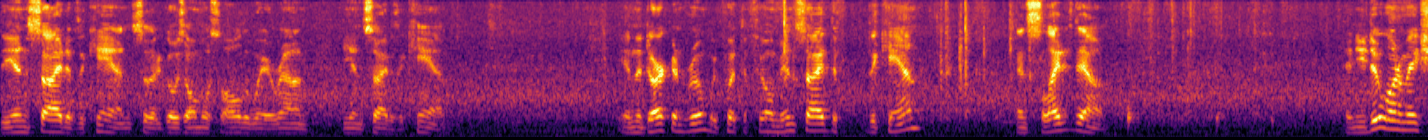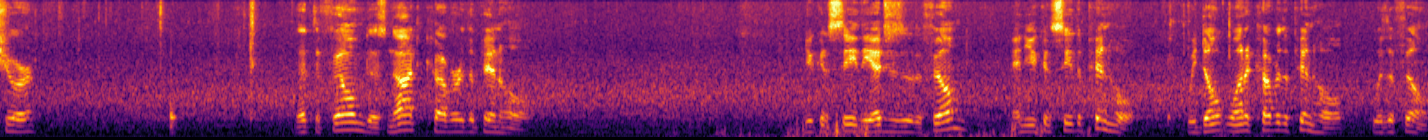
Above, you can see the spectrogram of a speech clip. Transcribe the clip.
the inside of the can so that it goes almost all the way around the inside of the can. In the darkened room we put the film inside the, the can and slide it down. And you do want to make sure that the film does not cover the pinhole. You can see the edges of the film and you can see the pinhole. We don't want to cover the pinhole with the film.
